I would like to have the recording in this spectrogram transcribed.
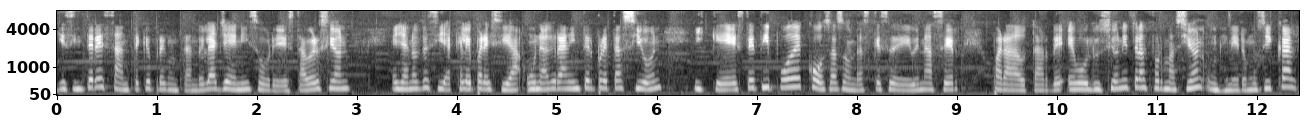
Y es interesante que preguntándole a Jenny sobre esta versión, ella nos decía que le parecía una gran interpretación y que este tipo de cosas son las que se deben hacer para dotar de evolución y transformación un género musical.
